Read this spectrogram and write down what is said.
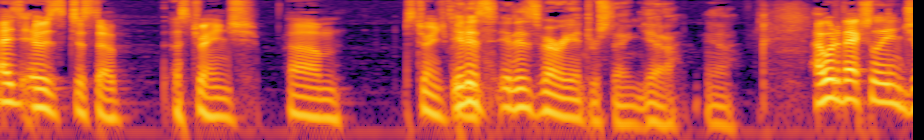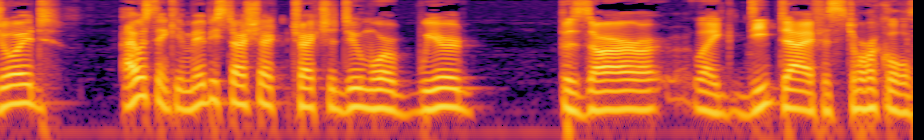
I, it was just a, a strange, um, strange. It beat. is it is very interesting. Yeah, yeah. I would have actually enjoyed. I was thinking maybe Star Trek Trek should do more weird, bizarre, like deep dive historical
